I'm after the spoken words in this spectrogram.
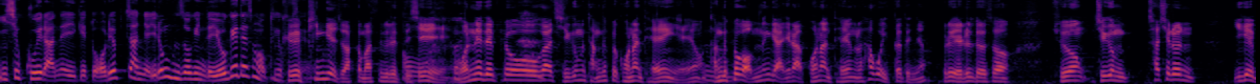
29일 안에 이게 또 어렵지 않냐 이런 분석인데 여기에 대해서는 어떻게 그게 보세요? 핑계죠. 아까 말씀드렸듯이 어. 원내대표가 지금은 당대표 권한 음. 대행이에요. 당대표가 없는 게 아니라 권한 대행을 하고 있거든요. 그리고 예를 들어서 주영 지금 사실은 이게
